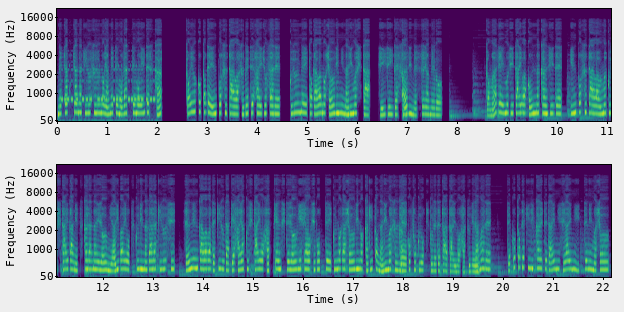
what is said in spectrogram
めちゃくちゃなキルするのやめてもらってもいいですか？ということでインポスターは全て排除され、クルーメイト側の勝利になりました。GG です。総理メッセやめろ。とまあゲーム自体はこんな感じで、インポスターはうまく死体が見つからないようにアリバイを作りながらキルし、船員側はできるだけ早く死体を発見して容疑者を絞っていくのが勝利の鍵となりますね。過去即落ちプレデター隊の発言。黙れ。ってことで切り替えて第2試合に行ってみましょう。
